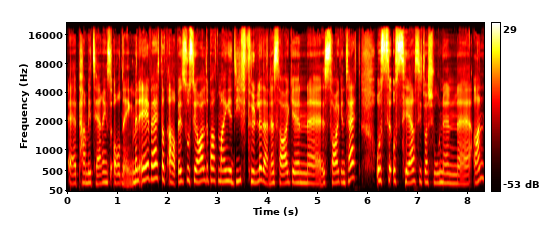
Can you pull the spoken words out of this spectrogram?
eh, permitteringsordning. Men jeg vet at Arbeids- og sosialdepartementet de følger denne saken, eh, saken tett. og, og ser situasjonen eh, an.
